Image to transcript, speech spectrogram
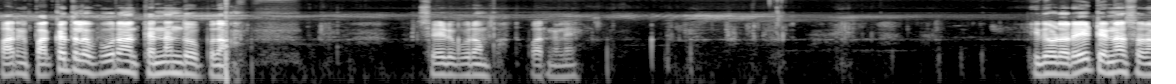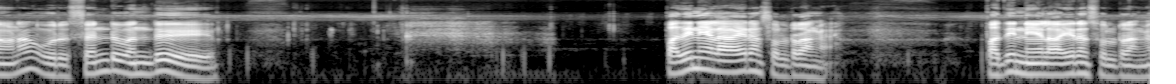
பாருங்கள் பக்கத்தில் பூரா தென்னந்தோப்பு தான். சைடு பூரா பார்த்து பாருங்களேன். இதோட ரேட் என்ன சொல்கிறாங்கன்னா ஒரு செண்டு வந்து பதினேழாயிரம் சொல்கிறாங்க பதினேழாயிரம் சொல்கிறாங்க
